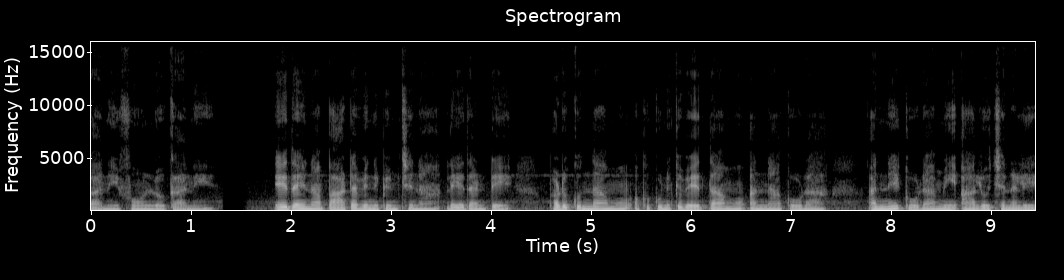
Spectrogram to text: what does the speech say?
కానీ ఫోన్లో కానీ ఏదైనా పాట వినిపించినా లేదంటే పడుకుందాము ఒక కునికి వేద్దాము అన్నా కూడా అన్నీ కూడా మీ ఆలోచనలే.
